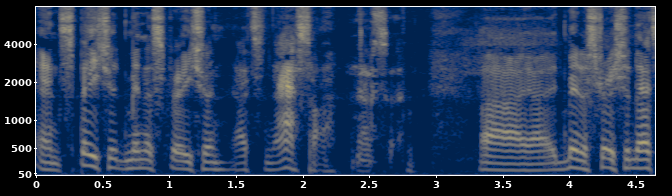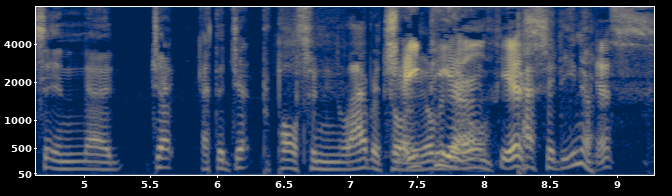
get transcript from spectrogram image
and Space Administration. That's NASA. NASA. Uh, administration that's in uh, jet at the Jet Propulsion Laboratory over there in JPL. Yes. Pasadena. Yes.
